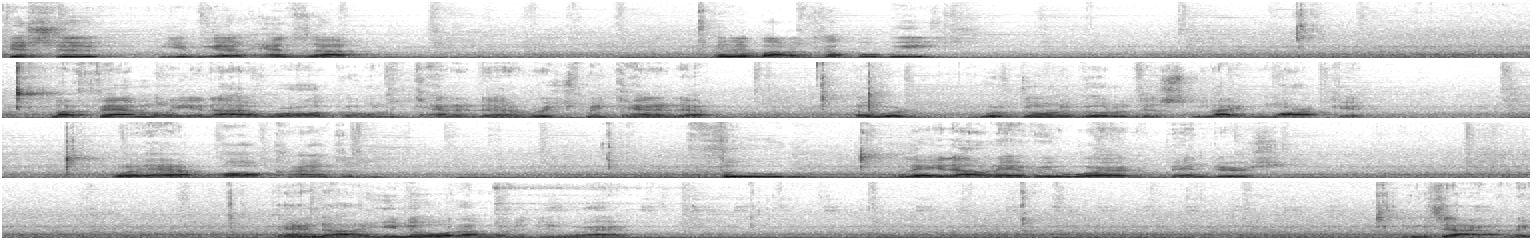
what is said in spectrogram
just to give you guys a heads up, in about a couple weeks, my family and I were all going to Canada, Richmond, Canada, and we're we're going to go to this night market where they have all kinds of food laid out everywhere, vendors. And uh, you know what I'm going to do, right? Exactly.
